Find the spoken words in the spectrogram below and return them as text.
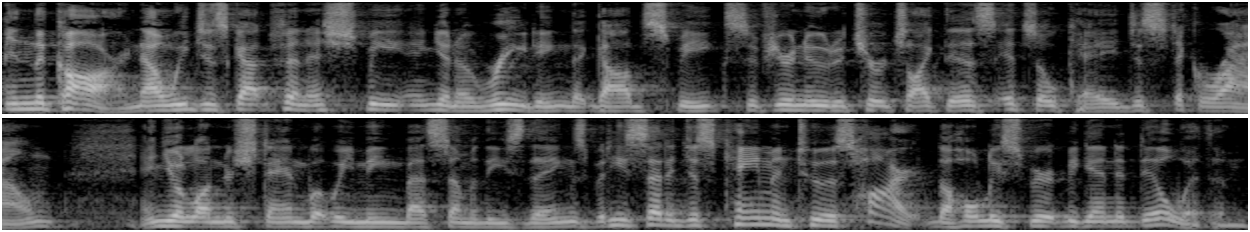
in the car. Now we just got finished, spe- you know, reading that God speaks. If you're new to church like this, it's okay. Just stick around and you'll understand what we mean by some of these things. But he said it just came into his heart. The Holy Spirit began to deal with him.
